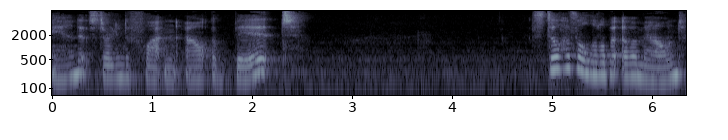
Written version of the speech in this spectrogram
And it's starting to flatten out a bit. It still has a little bit of a mound.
